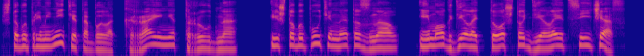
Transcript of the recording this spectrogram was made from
чтобы применить это было крайне трудно, и чтобы Путин это знал и мог делать то, что делает сейчас.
